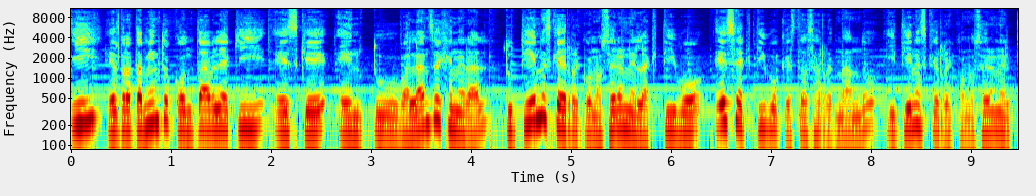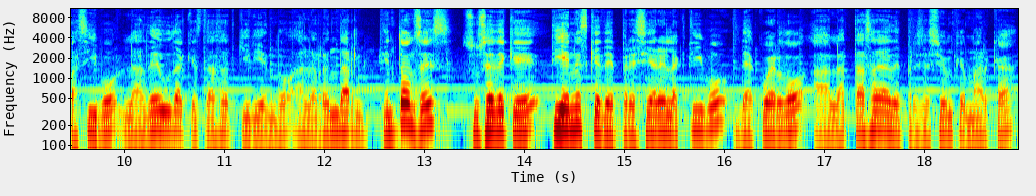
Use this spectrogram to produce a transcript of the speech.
y el tratamiento contable aquí es que en tu balance general tú tienes que reconocer en el activo ese activo que estás arrendando y tienes que reconocer en el pasivo la deuda que estás adquiriendo al arrendarlo. Entonces sucede que tienes que depreciar el activo de acuerdo a la tasa de depreciación que marca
